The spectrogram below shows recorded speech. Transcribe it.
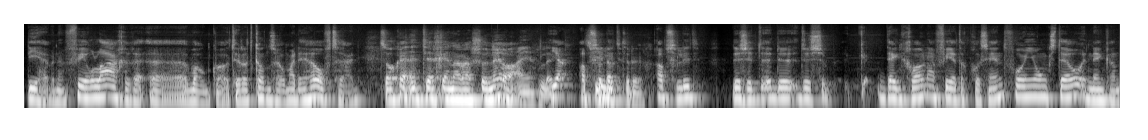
die hebben een veel lagere eh woonquote. Dat kan zomaar de helft zijn. Het is ook een intergenerationeel eigenlijk. Ja, absoluut. terug. Absoluut. Dus, het, de, dus denk gewoon aan 40% voor een jong stel en denk aan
